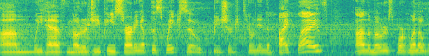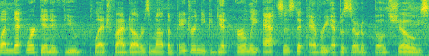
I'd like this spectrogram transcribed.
Um, we have MotoGP starting up this week, so be sure to tune in to Bike Live on the Motorsport 101 network. And if you pledge $5 a month on Patreon, you can get early access to every episode of both shows.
